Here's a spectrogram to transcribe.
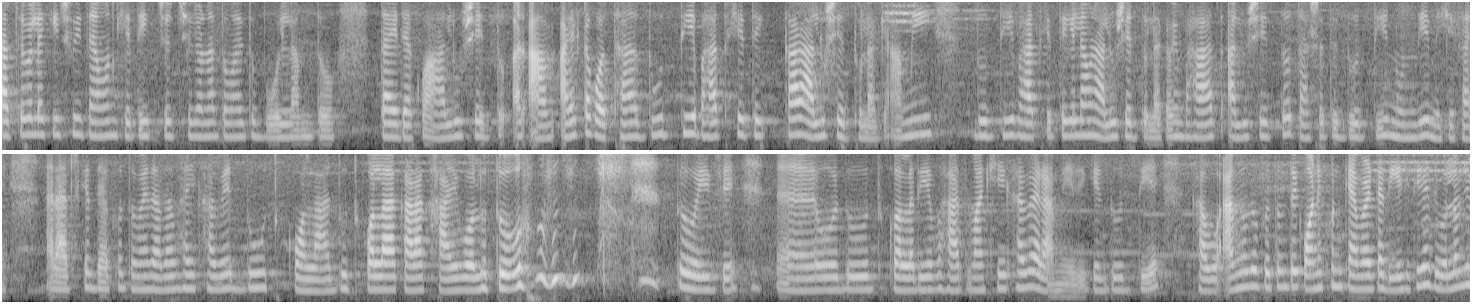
রাত্রেবেলা কিছুই তেমন খেতে ইচ্ছে ছিল না, তোমায় তো বললাম তো। তাই দেখো, আলু সেদ্ধ। আর আরেকটা কথা, দুধ দিয়ে ভাত খেতে কার আলু সেদ্ধ লাগে? আমি দুধ দিয়ে ভাত খেতে গেলে আমার আলু সেদ্ধ লাগে। আমি ভাত, আলু সেদ্ধ, তার সাথে দুধ দিয়ে, নুন দিয়ে মেখে খাই। আর আজকে দেখো তোমার দাদা ভাই খাবে দুধ কলা। দুধ কলা কারা খায় বলো তো? তো ওই যে ও দুধ, কলা দিয়ে ভাত মাখিয়ে খাবে আর আমি এদিকে দুধ দিয়ে খাব। আমি ওকে প্রথম থেকে অনেকক্ষণ ক্যামেরাটা দিয়েছি, ঠিক আছে? বললাম যে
